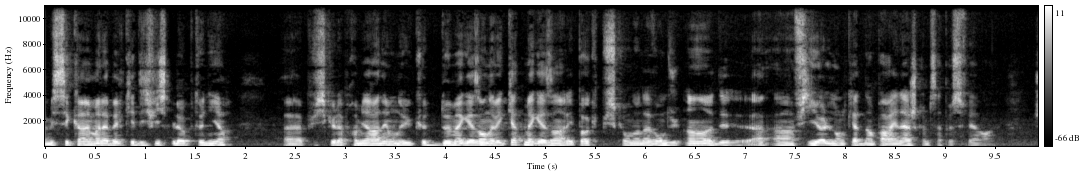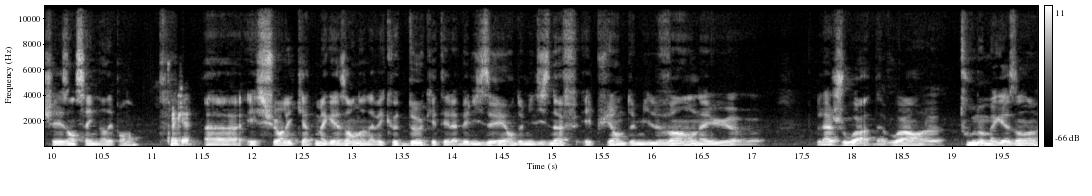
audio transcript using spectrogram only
mais c'est quand même un label qui est difficile à obtenir, puisque la première année, on a eu que deux magasins. On avait quatre magasins à l'époque, puisqu'on en a vendu un à un filleul dans le cadre d'un parrainage, comme ça peut se faire chez les enseignes d'indépendants. Euh, et sur les quatre magasins, on n'en avait que deux qui étaient labellisés en 2019. Et puis en 2020, on a eu euh, la joie d'avoir tous nos magasins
